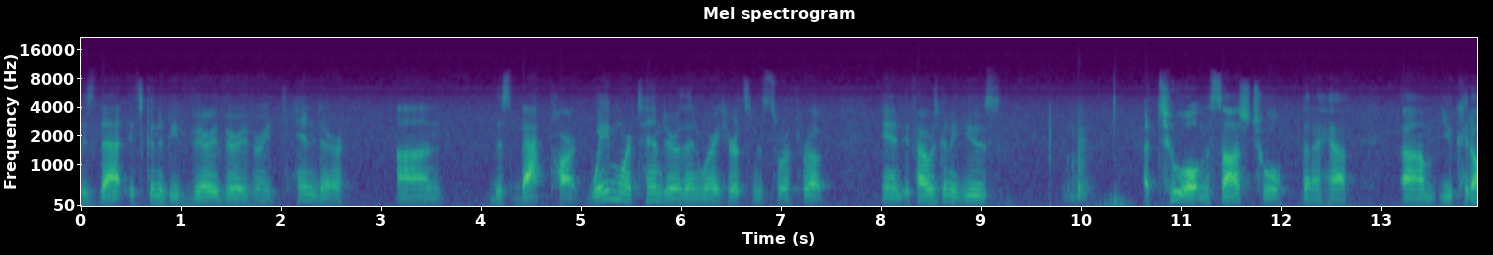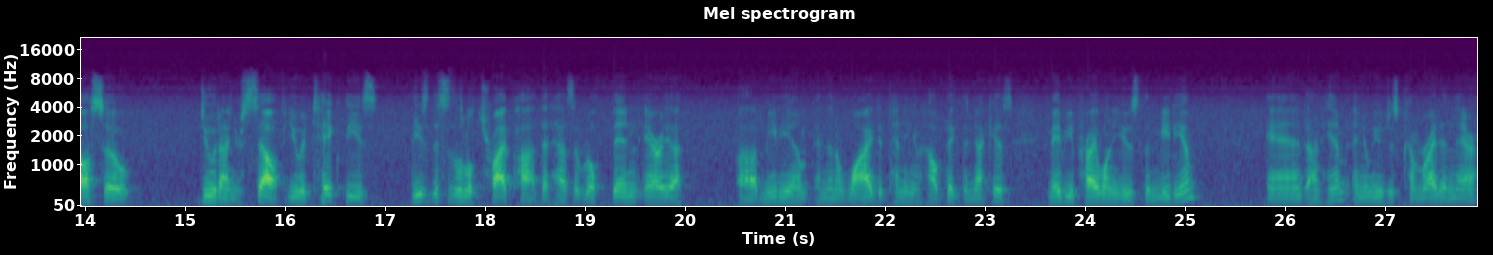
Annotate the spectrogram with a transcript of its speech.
is that it's going to be very, very, very tender on this back part, way more tender than where he hurts in his sore throat. And if I was going to use a tool, a massage tool that I have, um, you could also do it on yourself. You would take these, these, this is a little tripod that has a real thin area, uh, medium, and then a wide, depending on how big the neck is. Maybe you probably want to use the medium and on him, and then we would just come right in there,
